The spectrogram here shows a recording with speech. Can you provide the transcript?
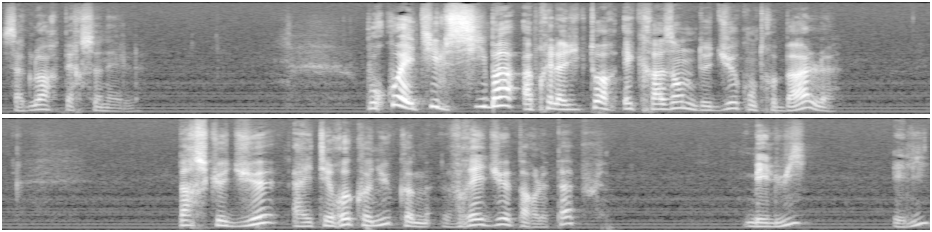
sa gloire personnelle. Pourquoi est-il si bas après la victoire écrasante de Dieu contre Baal? Parce que Dieu a été reconnu comme vrai Dieu par le peuple, mais lui, Élie,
